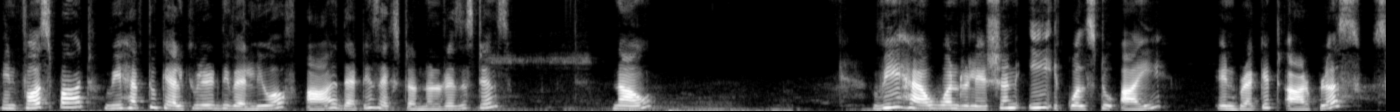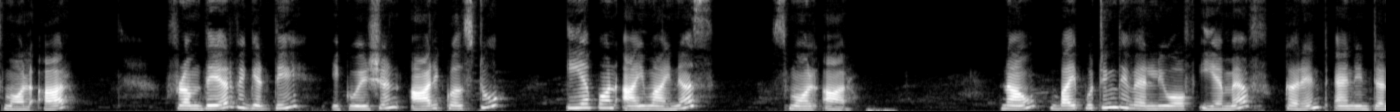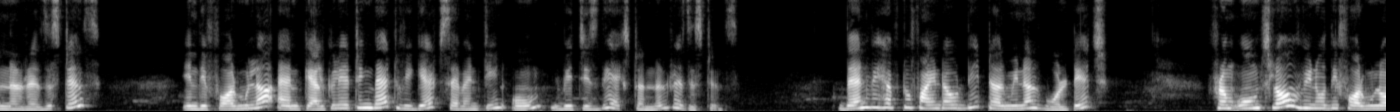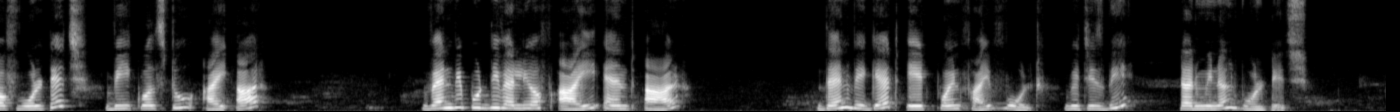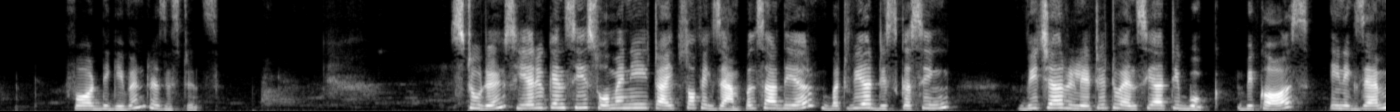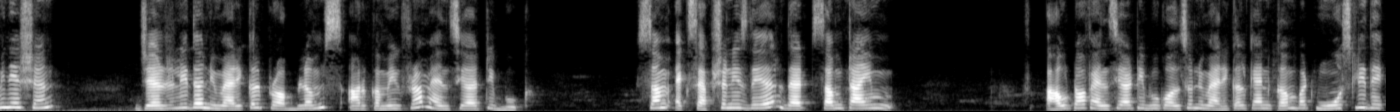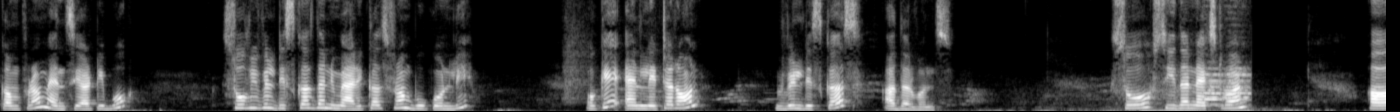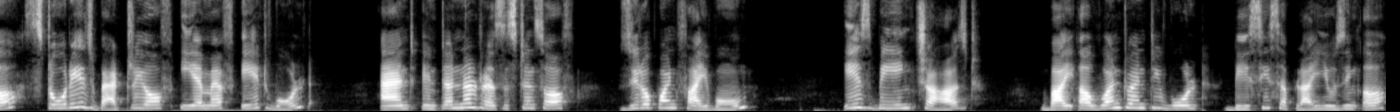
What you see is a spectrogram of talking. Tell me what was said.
In first part, we have to calculate the value of R that is external resistance. Now, we have one relation E equals to I in bracket R plus small r. From there we get the equation R equals to E upon I minus small r. Now, by putting the value of EMF, current and internal resistance, in the formula and calculating that we get 17 ohm which is the external resistance. Then we have to find out the terminal voltage. From Ohm's law we know the formula of voltage V equals to IR. When we put the value of I and R then we get 8.5 volt which is the terminal voltage for the given resistance. Students, here you can see so many types of examples are there, but we are discussing which are related to NCERT book because in examination, generally the numerical problems are coming from NCERT book. Some exception is there that sometime out of NCERT book also numerical can come but mostly they come from NCERT book. So we will discuss the numericals from book only okay and later on we will discuss other ones. So see the next one. A storage battery of emf 8 volt and internal resistance of 0.5 ohm is being charged by a 120 volt dc supply using a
